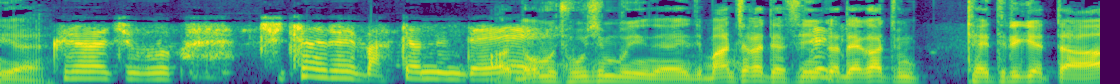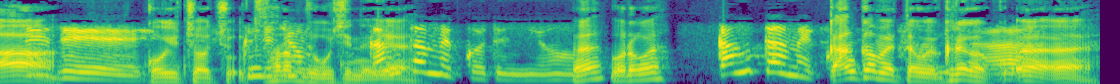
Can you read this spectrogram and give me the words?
예. 그래가지고 주차를 맡겼는데. 아, 너무 좋으신 분이네. 이제 만차가 됐으니까 네. 내가 좀 대드리겠다. 네네. 거기 저 조- 근데 사람 좀 좋으시네. 예. 깜깜했거든요. 예? 뭐라고요? 깜깜했거든요. 깜깜했다고요. 그래갖고, 예, 예.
